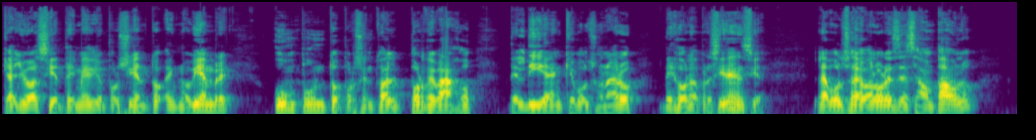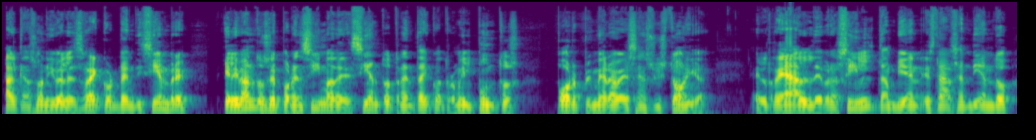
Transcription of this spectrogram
cayó a 7,5% en noviembre, un punto porcentual por debajo del día en que Bolsonaro dejó la presidencia. La Bolsa de Valores de Sao Paulo alcanzó niveles récord en diciembre, elevándose por encima de 134 mil puntos por primera vez en su historia. El real de Brasil también está ascendiendo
